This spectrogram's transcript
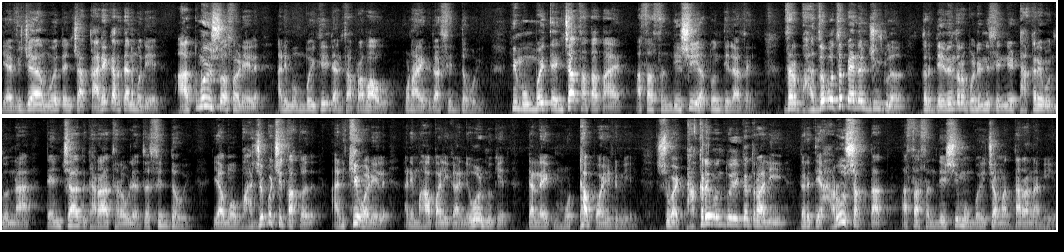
या विजयामुळे त्यांच्या कार्यकर्त्यांमध्ये आत्मविश्वास वाढेल आणि मुंबईतील त्यांचा प्रभाव पुन्हा एकदा सिद्ध होईल. ही मुंबई त्यांच्याच हातात आहे असा संदेशही यातून दिला जाईल. जर भाजपचं पॅनल जिंकलं तर देवेंद्र फडणवीस यांनी ठाकरे बंधूंना त्यांच्यात घरात हरवल्याचं सिद्ध होईल. यामुळे भाजपची ताकद आणखी वाढेल आणि महापालिका निवडणुकीत त्यांना एक मोठा पॉईंट मिळेल. शिवाय ठाकरे बंधू एकत्र आली तर ते हरू शकतात असा संदेशही मुंबईच्या मतदारांना मिळेल.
